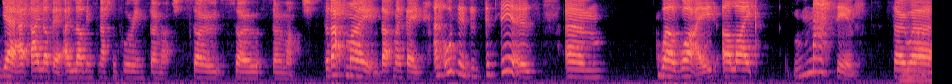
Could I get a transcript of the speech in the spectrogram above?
yeah, I, I, love it. I love international touring so much, so so so much. So that's my that's my fave. And also the the theaters um, worldwide are like massive. So uh,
